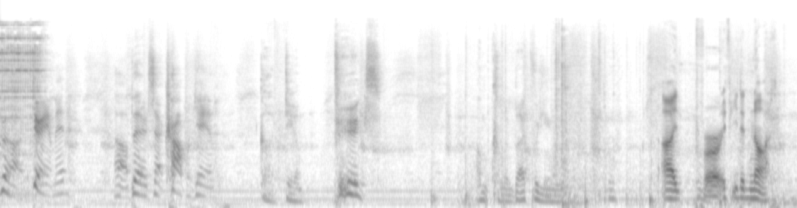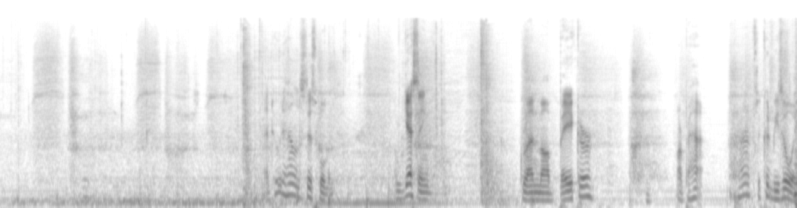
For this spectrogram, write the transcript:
God damn it. I'll bet it's that cop again. Goddamn pigs. I'm coming back for you. I'd prefer if you did not. And who the hell is this woman? I'm guessing Grandma Baker? Or perhaps perhaps it could be Zoe.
